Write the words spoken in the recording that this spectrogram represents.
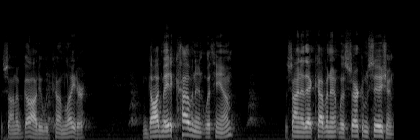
the Son of God, who would come later. And God made a covenant with him. The sign of that covenant was circumcision.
